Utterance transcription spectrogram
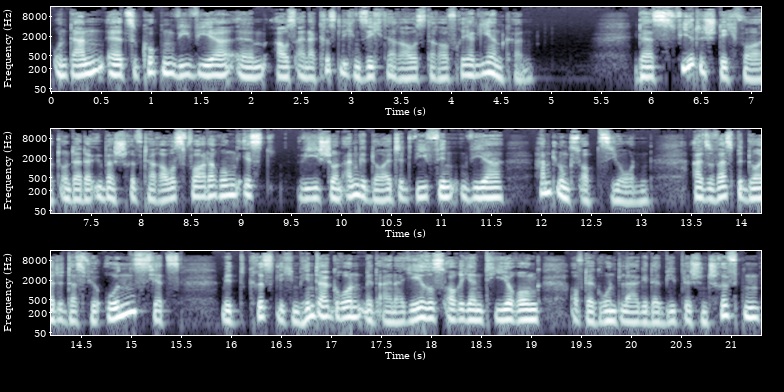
und dann äh, zu gucken, wie wir ähm, aus einer christlichen Sicht heraus darauf reagieren können. Das vierte Stichwort unter der Überschrift Herausforderung ist wie schon angedeutet, wie finden wir Handlungsoptionen? Also was bedeutet das für uns jetzt mit christlichem Hintergrund, mit einer Jesusorientierung auf der Grundlage der biblischen Schriften?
